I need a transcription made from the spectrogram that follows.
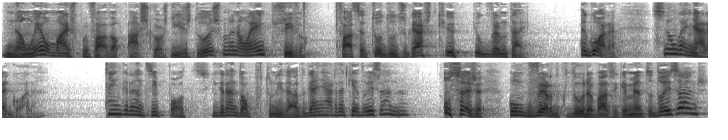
Não é o mais provável, acho que aos dias de hoje, mas não é impossível. Faça todo o desgaste que, que o Governo tem. Agora, se não ganhar agora, tem grandes hipóteses e grande oportunidade de ganhar daqui a dois anos. Ou seja, um governo que dura basicamente dois anos.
